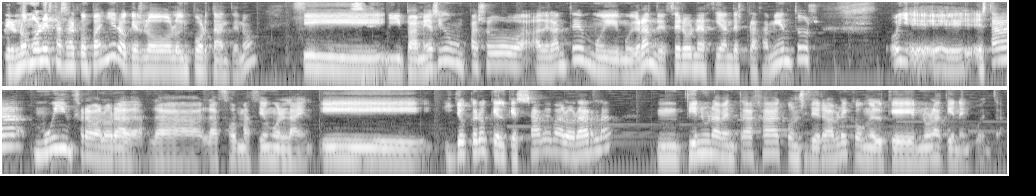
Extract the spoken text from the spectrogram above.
pero no molestas al compañero, que es lo, importante, ¿no? y, para mí ha sido un paso adelante muy, muy grande. Cero energía en desplazamientos. Oye, está muy infravalorada la, formación online y, yo creo que el que sabe valorarla tiene una ventaja considerable con el que no la tiene en cuenta.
